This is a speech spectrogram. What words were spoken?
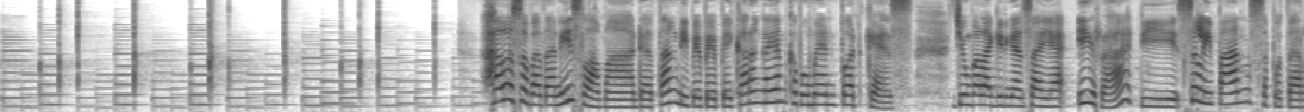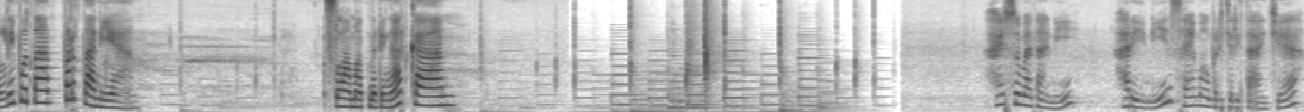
Halo Sobat Tani, selamat datang di PPP Karanggayam Kebumen Podcast. Jumpa lagi dengan saya Ira di Selipan seputar liputan pertanian. Selamat mendengarkan. Hai Sobat Tani, hari ini saya mau bercerita aja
